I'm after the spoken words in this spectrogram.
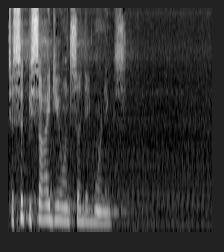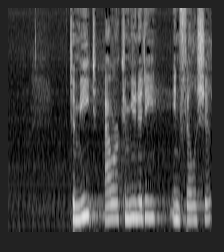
to sit beside you on Sunday mornings, to meet our community in fellowship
